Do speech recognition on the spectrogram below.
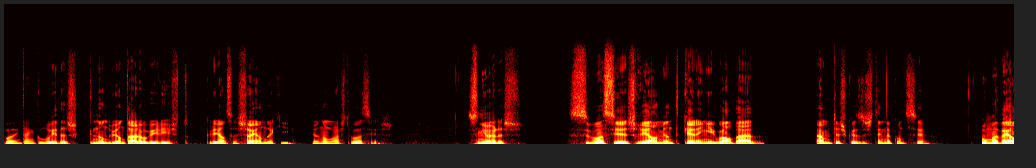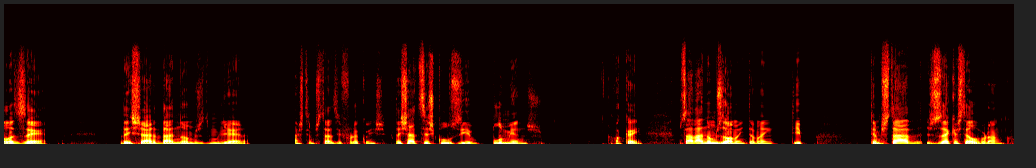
podem estar incluídas, que não deviam estar a ouvir isto. Crianças, saiam daqui. Eu não gosto de vocês. Senhoras, se vocês realmente querem igualdade, há muitas coisas que têm de acontecer. Uma delas é deixar de dar nomes de mulher às tempestades e furacões. Deixar de ser exclusivo, pelo menos. Ok? Começar a dar nomes de homem também. Tipo, Tempestade, José Castelo Branco.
